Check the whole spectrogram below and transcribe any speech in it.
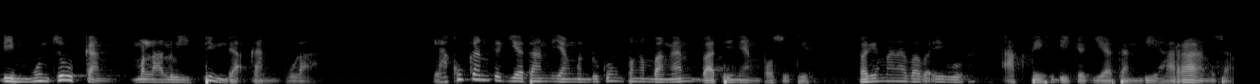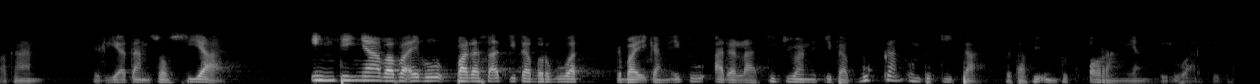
dimunculkan melalui tindakan pula. Lakukan kegiatan yang mendukung pengembangan batin yang positif. Bagaimana Bapak Ibu aktif di kegiatan dihara misalkan, kegiatan sosial. Intinya Bapak Ibu pada saat kita berbuat kebaikan itu adalah tujuan kita bukan untuk kita, tetapi untuk orang yang di luar kita.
